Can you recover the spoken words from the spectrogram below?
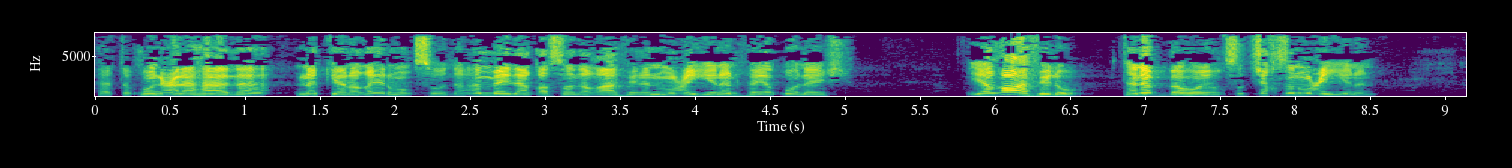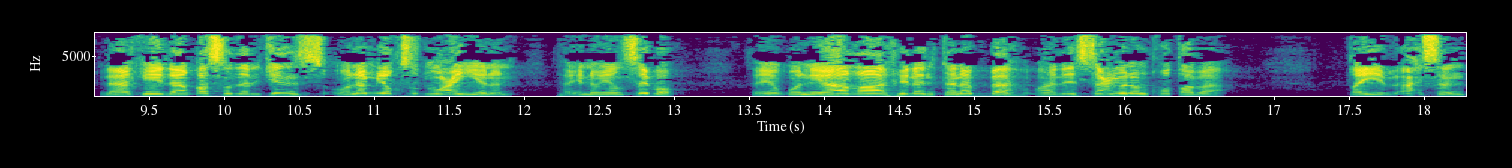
فتكون على هذا نكرة غير مقصودة. أما إذا قصد غافلا معينا فيقول إيش؟ يا غافل تنبه ويقصد شخصا معينا. لكن إذا قصد الجنس ولم يقصد معينا فإنه ينصبه. فيقول يا غافلا تنبه. وهذا يستعمل الخطباء. طيب أحسن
